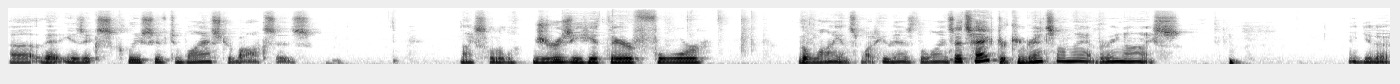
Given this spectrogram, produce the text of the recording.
uh, that is exclusive to blaster boxes. Nice little jersey hit there for the Lions. What? Who has the Lions? That's Hector. Congrats on that. Very nice. Let me get a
